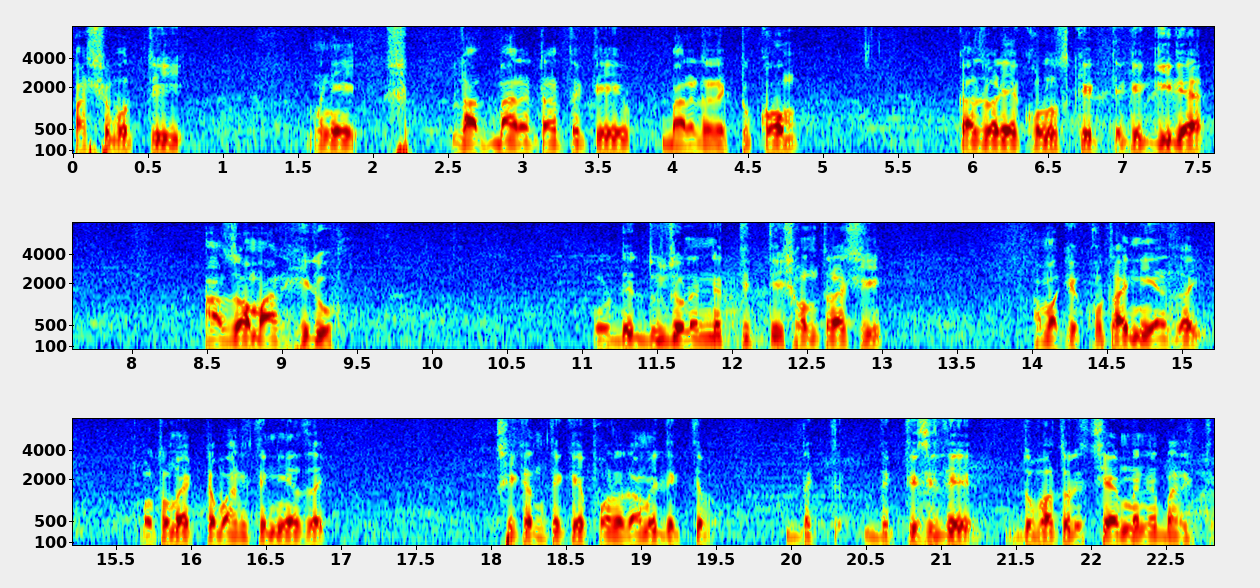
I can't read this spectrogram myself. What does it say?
পার্শ্ববর্তী মানে রাত বারোটা থেকে বারোটার একটু কম। কাজবাড়িয়া কলস গেট থেকে গিরা, আজম আর হিরু। ওদের দুজনের নেতৃত্বে সন্ত্রাসী। আমাকে কোথায় নিয়ে যায়? প্রথমে একটা বাড়িতে নিয়ে যায়। সেখান থেকে পরে আমি দেখতে দেখতে, দেখতেছি যে দুপাতরের চেয়ারম্যানের বাড়িতে।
